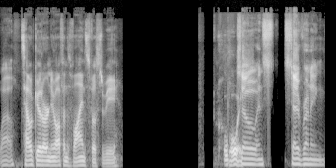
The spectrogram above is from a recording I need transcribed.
Wow. That's how good our new offensive line's supposed to be. Oh boy. So ins- instead of running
